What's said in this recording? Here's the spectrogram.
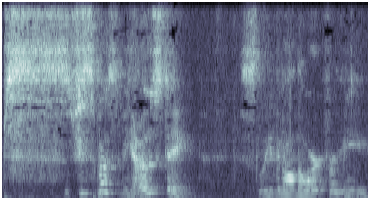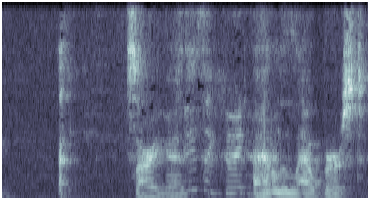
Psst, she's supposed to be hosting. Just leaving all the work for me. Sorry guys. She's a good. I had a little outburst.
